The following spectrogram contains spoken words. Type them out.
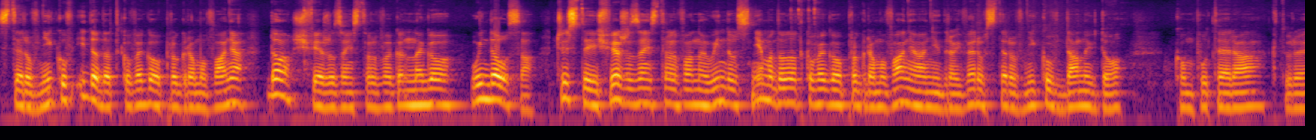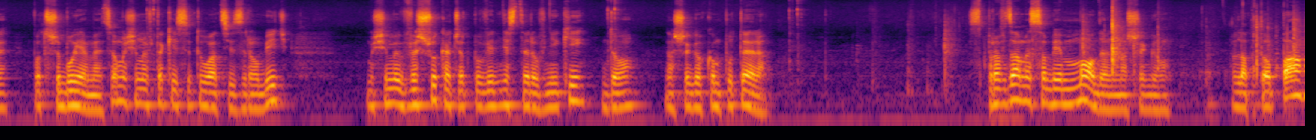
sterowników i dodatkowego oprogramowania do świeżo zainstalowanego Windowsa. Czysty i świeżo zainstalowany Windows nie ma dodatkowego oprogramowania ani driverów sterowników danych do komputera, które potrzebujemy. Co musimy w takiej sytuacji zrobić? Musimy wyszukać odpowiednie sterowniki do naszego komputera. Sprawdzamy sobie model naszego laptopa.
